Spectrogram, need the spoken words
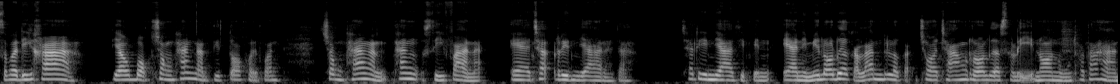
สวัสดีค่ะ เดี๋ยวบอกช่องทางการติดต่อข่อยก่อน ช่องทางอันทั้งสีฟ้าน่ะแอร์ชรินยานะจ๊ะชรินยาสิเป็นแอร์นี่ไมีรอเรือกับลั่นด้วยแล้วก็ชอช้างรอเรือสลีนอนหนูททหาร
